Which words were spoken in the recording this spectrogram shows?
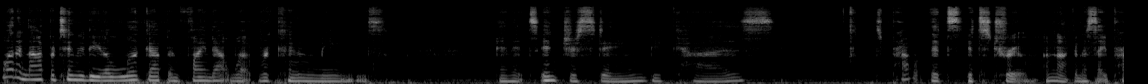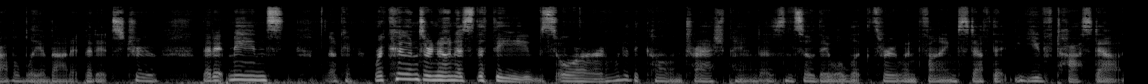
what an opportunity to look up and find out what raccoon means. And it's interesting because it's probably it's it's true. I'm not going to say probably about it, but it's true that it means okay, raccoons are known as the thieves or what do they call them trash pandas and so they will look through and find stuff that you've tossed out.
